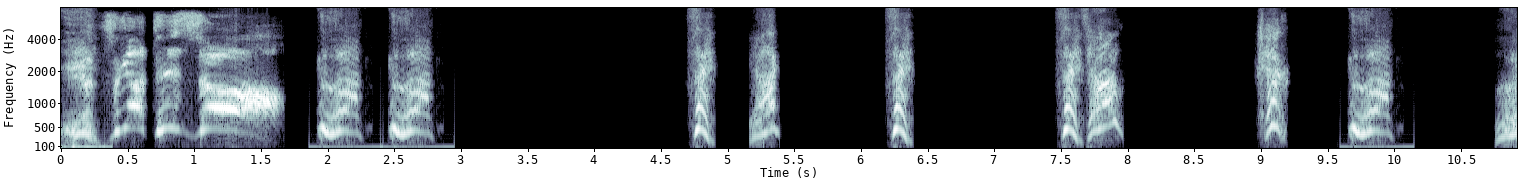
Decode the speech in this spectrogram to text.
し八つが天章うわうわせやせせちゃううわうわ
